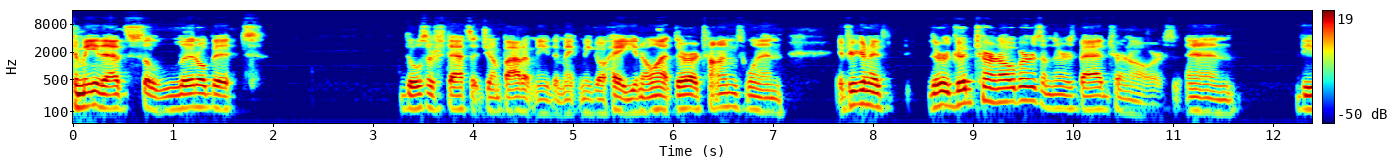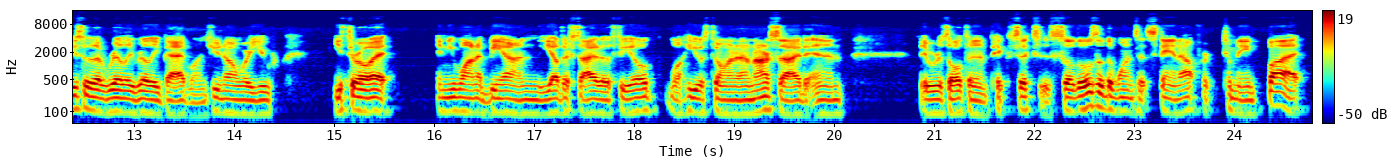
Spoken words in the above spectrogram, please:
To me, that's a little bit those are stats that jump out at me that make me go, hey, you know what? There are times when if you're going to, there are good turnovers and there's bad turnovers, and these are the really really bad ones. You know where you you throw it and you want to be on the other side of the field. Well, he was throwing it on our side, and they resulted in pick sixes. So those are the ones that stand out for to me. But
